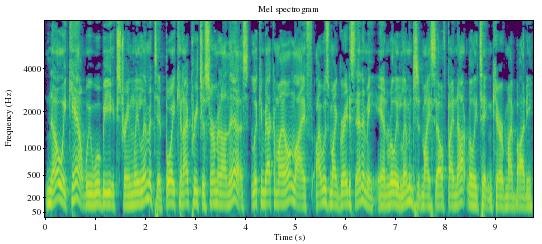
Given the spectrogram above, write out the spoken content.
No, we can't. We will be extremely limited. Boy, can I preach a sermon on this? Looking back on my own life, I was my greatest enemy and really limited myself by not really taking care of my body.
